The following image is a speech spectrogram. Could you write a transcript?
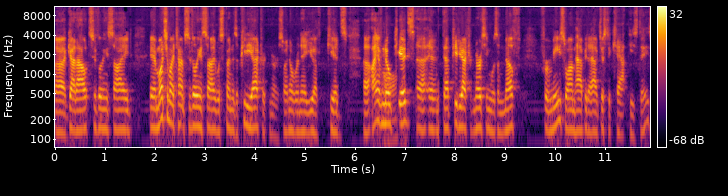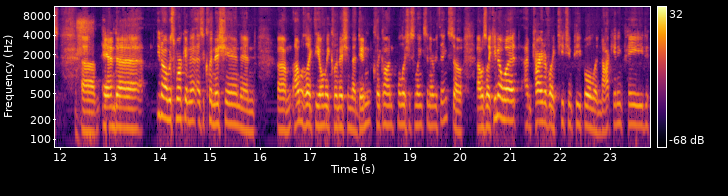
uh, got out civilian side. And much of my time civilian side was spent as a pediatric nurse. So I know Renee, you have kids. Uh, I have no oh. kids, uh, and that pediatric nursing was enough for me. So I'm happy to have just a cat these days. Um, and uh, you know, I was working as a clinician, and um, I was like the only clinician that didn't click on malicious links and everything. So I was like, you know what? I'm tired of like teaching people and not getting paid.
